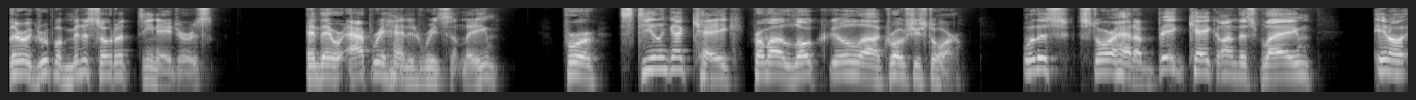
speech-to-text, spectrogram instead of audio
There were a group of Minnesota teenagers, and they were apprehended recently for stealing a cake from a local uh, grocery store. Well, this store had a big cake on display. You know,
